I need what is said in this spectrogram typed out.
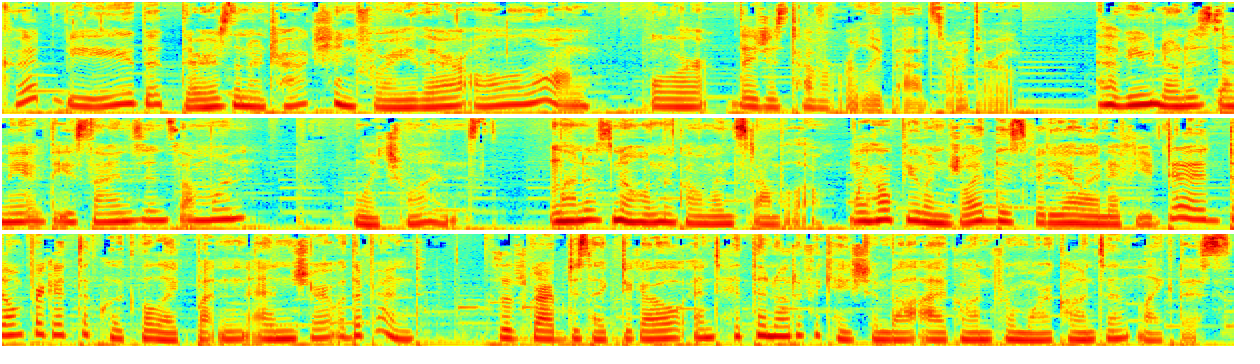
could be that there's an attraction for you there all along. Or they just have a really bad sore throat. Have you noticed any of these signs in someone? Which ones? Let us know in the comments down below. We hope you enjoyed this video and if you did, don't forget to click the like button and share it with a friend. Subscribe to Psych2Go and hit the notification bell icon for more content like this.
